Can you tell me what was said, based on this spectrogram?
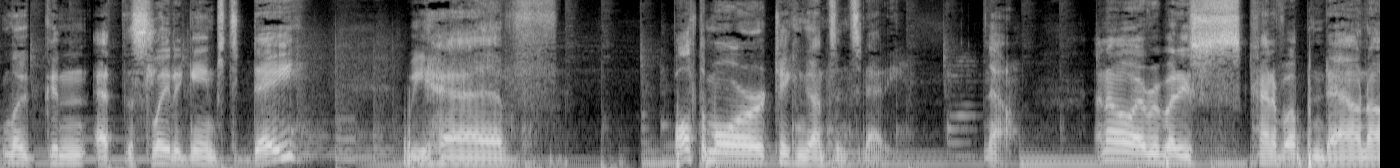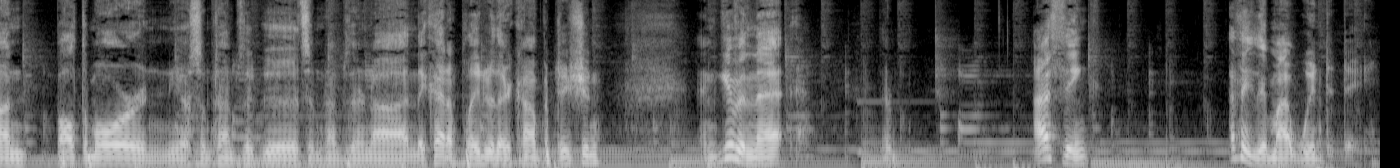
looking at the slate of games today, we have Baltimore taking on Cincinnati. Now, I know everybody's kind of up and down on Baltimore, and you know sometimes they're good, sometimes they're not, and they kind of play to their competition. And given that, I think, I think they might win today,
